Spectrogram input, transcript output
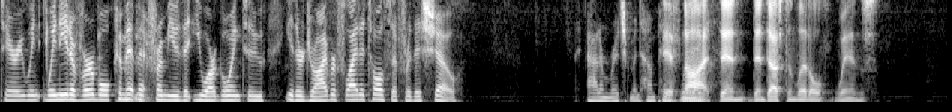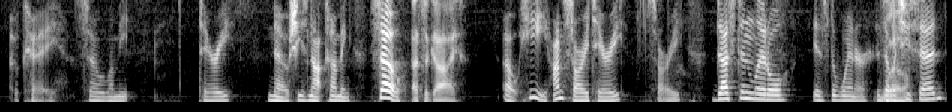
Terry, we, we need a verbal commitment from you that you are going to either drive or fly to Tulsa for this show. Adam Richmond hump his if not, then then Dustin Little wins. Okay, so let me. Terry, no, she's not coming. So, That's a guy. oh, he. I'm sorry, Terry. Sorry. Dustin Little is the winner. Is that what Wow. you said?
